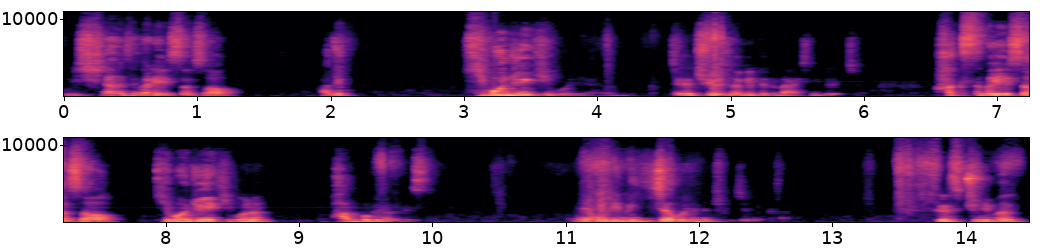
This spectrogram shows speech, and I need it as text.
우리 신앙생활에 있어서 아주 기본 중의 기본이에요. 제가 주요 설교 때도 말씀드렸죠. 학습에 있어서 기본 중의 기본은 반복이라고 그랬어요. 왜냐면 우리는 잊어버리는 존재니까. 그래서 주님은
